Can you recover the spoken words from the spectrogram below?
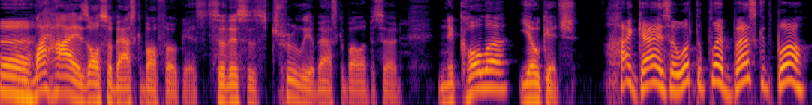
Uh, My high is also basketball focused, so this is truly a basketball episode. Nikola Jokic. Hi guys, I want to play basketball.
